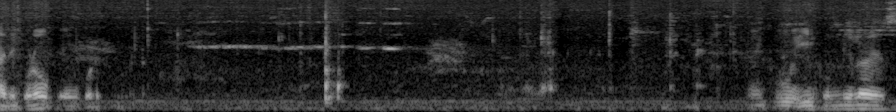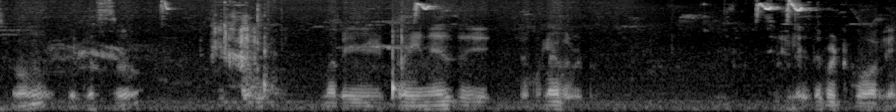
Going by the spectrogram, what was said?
అది కూడా ఉపయోగపడుతుంది. మీకు ఈ కుండీలో వేస్తాం పికస్ మరి డ్రైనేజ్ చెప్పలేదు పెట్టు అయితే పెట్టుకోవాలి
